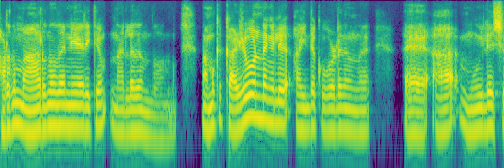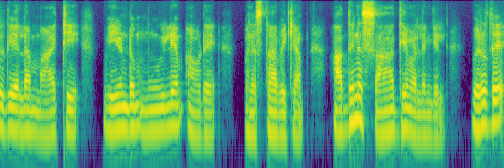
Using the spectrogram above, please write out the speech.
അവിടെ നിന്ന് മാറുന്നത് തന്നെയായിരിക്കും നല്ലതെന്ന് തോന്നുന്നു. നമുക്ക് കഴിവുണ്ടെങ്കിൽ അതിന്റെ കൂടെ നിന്ന് ആ മൂല്യശ്രുതിയെല്ലാം മാറ്റി വീണ്ടും മൂല്യം അവിടെ പുനഃസ്ഥാപിക്കാം. അതിന് സാധ്യമല്ലെങ്കിൽ വെറുതെ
